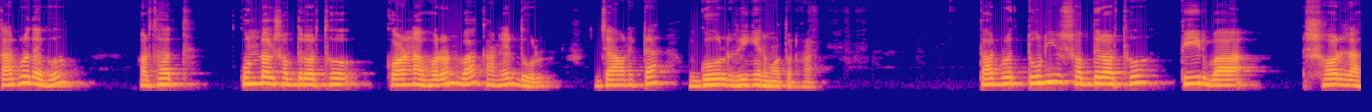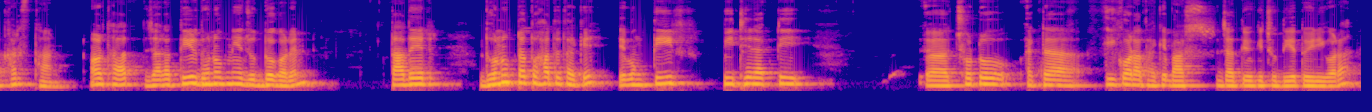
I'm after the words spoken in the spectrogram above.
তারপরে দেখো, অর্থাৎ কুণ্ডল শব্দের অর্থ কর্ণাভরণ বা কানের দুল, যা অনেকটা গোল রিংয়ের মতন হয়। তারপরে তুনির শব্দের অর্থ তীর বা স্বর রাখার স্থান, অর্থাৎ যারা তীর ধনুক নিয়ে যুদ্ধ করেন, তাদের ধনুকটা তো হাতে থাকে এবং তীর পিঠের একটি ছোট একটা ই করা থাকে, বাঁশ জাতীয় কিছু দিয়ে তৈরি করা।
